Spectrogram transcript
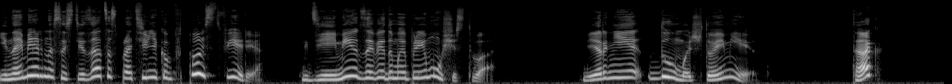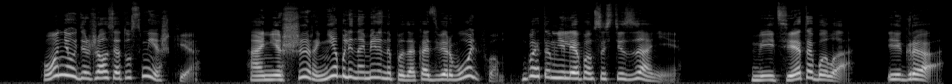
и намерены состязаться с противником в той сфере, где имеют заведомое преимущество. Вернее, думать, что имеют. Так? Он не удержался от усмешки. Они с Широй не были намерены потакать Звервольфом в этом нелепом состязании. Ведь это была игра.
